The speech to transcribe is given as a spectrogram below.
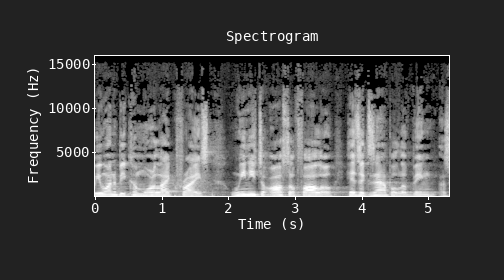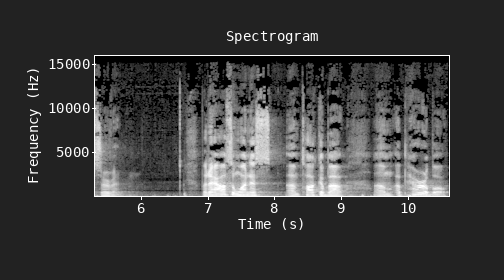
we want to become more like Christ. We need to also follow his example of being a servant. But I also want to um, talk about um, a parable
